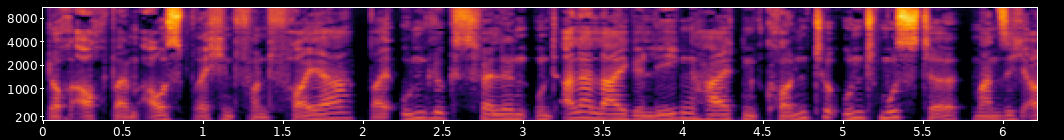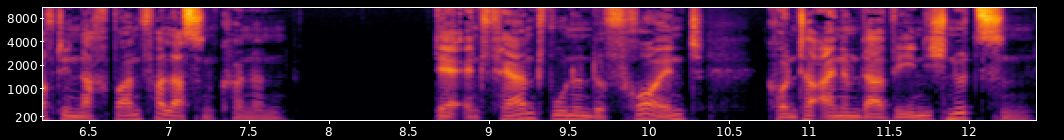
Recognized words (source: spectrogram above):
doch auch beim Ausbrechen von Feuer, bei Unglücksfällen und allerlei Gelegenheiten konnte und musste man sich auf den Nachbarn verlassen können. Der entfernt wohnende Freund konnte einem da wenig nützen,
